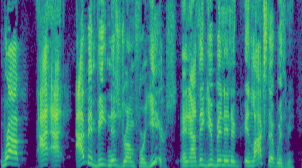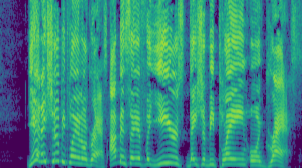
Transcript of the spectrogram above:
Rob, I, I I've been beating this drum for years, and I think you've been in a, in lockstep with me. Yeah, they should be playing on grass. I've been saying for years they should be playing on grass.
